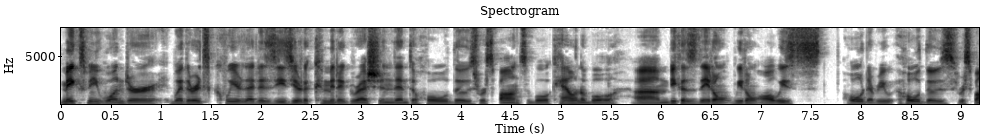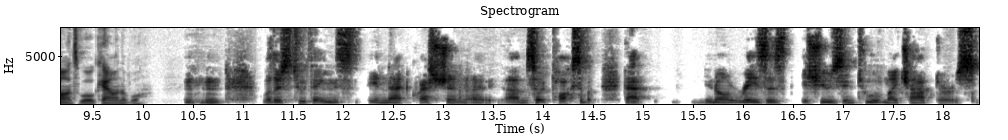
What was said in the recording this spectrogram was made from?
makes me wonder whether it's clear that it's easier to commit aggression than to hold those responsible accountable um, because they don't we don't always hold every hold those responsible accountable. Mm-hmm. well there's two things in that question. Uh, um, so it talks about that you know raises issues in two of my chapters.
